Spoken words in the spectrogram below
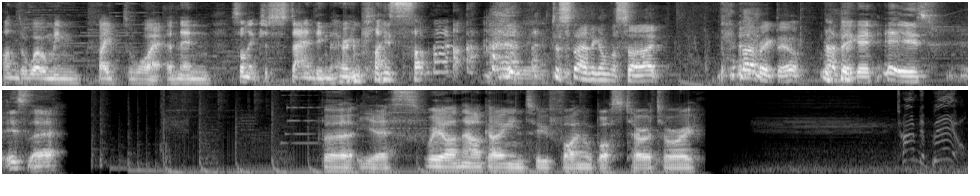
underwhelming fade to white, and then Sonic just standing there in place somehow. Yeah. Just standing on the side. No big deal. No biggie, it is. It's there. But yes, we are now going into final boss territory. Time to bail.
